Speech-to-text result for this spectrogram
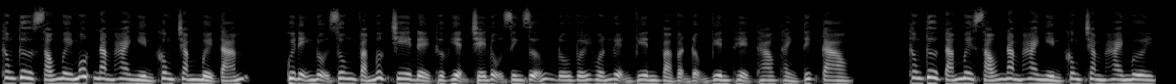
Thông tư 61 năm 2018, quy định nội dung và mức chi để thực hiện chế độ dinh dưỡng đối với huấn luyện viên và vận động viên thể thao thành tích cao. Thông tư 86 năm 2020,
